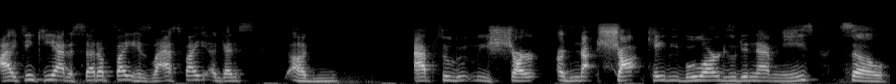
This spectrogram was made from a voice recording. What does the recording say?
I think he had a setup fight, his last fight against an absolutely sharp or not shot KB Bhullar who didn't have knees. So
